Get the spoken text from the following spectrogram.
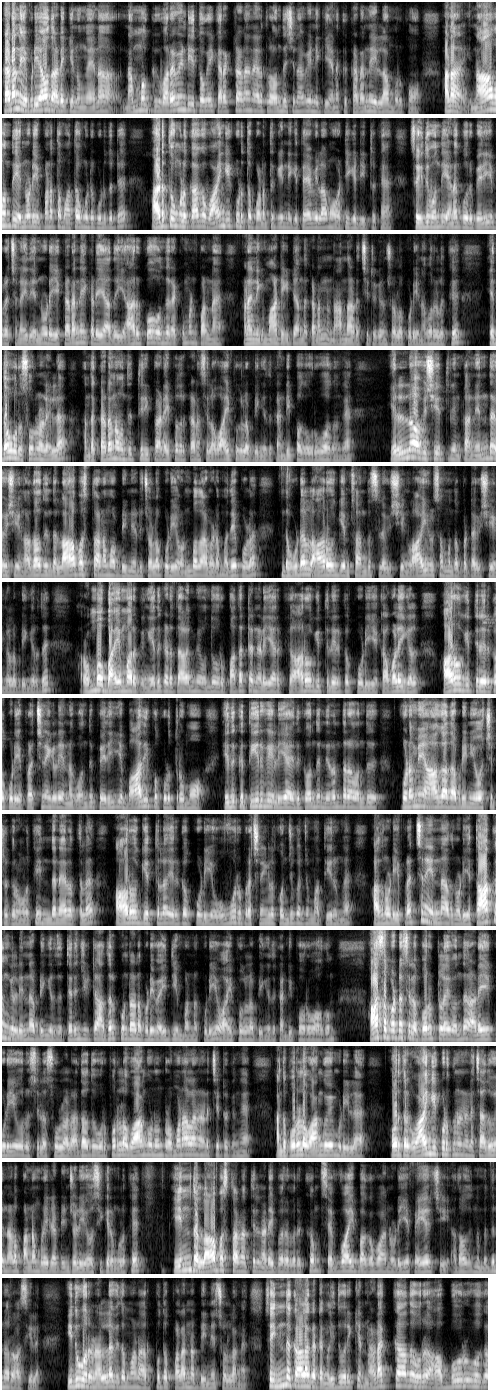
கடனை எப்படியாவது அடைக்கணுங்க. ஏன்னா நமக்கு வர வேண்டிய தொகை கரெக்டான நேரத்தில் வந்துச்சுனாவே இன்றைக்கி எனக்கு கடனே இல்லாமல் இருக்கும். ஆனால் நான் வந்து என்னுடைய பணத்தை மற்றவங்ககிட்ட கொடுத்துட்டு அடுத்தவங்களுக்காக வாங்கி கொடுத்த பணத்துக்கு இன்றைக்கி தேவையில்லாமல் வட்டி கட்டிகிட்ருக்கேன் ஸோ இது வந்து எனக்கு ஒரு பெரிய பிரச்சனை. இது என்னுடைய கடனே கிடையாது. யாருக்கோ வந்து ரெக்கமெண்ட் பண்ணேன். ஆனால் இன்றைக்கி மாட்டிக்கிட்டு அந்த கடனை நான் தான் அடைச்சிட்ருக்கேன்னு சொல்லக்கூடிய நபர்களுக்கு ஏதோ ஒரு சூழ்நிலையில் அந்த கடனை வந்து திருப்பி அடைப்பதற்கான சில வாய்ப்புகள் அப்படிங்கிறது கண்டிப்பாக உருவாகுங்க. எல்லா விஷயத்திலையும் தான் எந்த விஷயங்கள் அதாவது இந்த லாபஸ்தானம் அப்படின்னு என்று சொல்லக்கூடிய ஒன்பதாம் இடம் அதே போல் இந்த உடல் ஆரோக்கியம் சார்ந்த சில விஷயங்கள் ஆயுள் சம்மந்தப்பட்ட விஷயங்கள் அப்படிங்கிறது ரொம்ப பயமாக இருக்குங்க. எதுக்கு எடுத்தாலுமே வந்து ஒரு பதட்ட நிலையாக இருக்குது ஆரோக்கியத்தில் இருக்கக்கூடிய கவலைகள் ஆரோக்கியத்தில் இருக்கக்கூடிய பிரச்சனைகள் எனக்கு வந்து பெரிய பாதிப்பை கொடுத்துருமோ? இதுக்கு தீர்வே இல்லையா? இதுக்கு வந்து நிரந்தரம் வந்து குணமே ஆகாது அப்படின்னு யோசிச்சுட்டு இருக்கிறவங்களுக்கு இந்த நேரத்தில் ஆரோக்கியத்தில் இருக்கக்கூடிய ஒவ்வொரு பிரச்சனைகளும் கொஞ்சம் கொஞ்சமாக தீருங்க. அதனுடைய பிரச்சனை என்ன? அதனுடைய தாக்கங்கள் என்ன அப்படிங்கிறத தெரிஞ்சுக்கிட்டு அதற்குண்டானபடி வைத்தியம் பண்ணக்கூடிய வாய்ப்புகள் அப்படிங்கிறது கண்டிப்பாக உருவாகும். ஆசைப்பட்ட சில பொருட்களை வந்து அடையக்கூடிய ஒரு சில சூழல் அதாவது ஒரு பொருளை வாங்கணும்னு ரொம்ப நாளாக நினச்சிட்டு இருக்குங்க. அந்த பொருளை வாங்கவே முடியல. ஒருத்தருக்கு வாங்கி கொடுக்கணும்னு நினச்சா அதுவும் என்னால் பண்ண முடியல அப்படின்னு சொல்லி யோசிக்கிறவங்களுக்கு இந்த லாபஸ்தானத்தில் நடைபெறவிருக்கும் செவ்வாய் பகவானுடைய பெயர்ச்சி அதாவது இந்த மிதுன ராசியில் இது ஒரு நல்ல விதமான அற்புத பலன் அப்படின்னே சொல்லாங்க. ஸோ இந்த காலகட்டங்கள் இது வரைக்கும் நடக்காத ஒரு அபூர்வ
